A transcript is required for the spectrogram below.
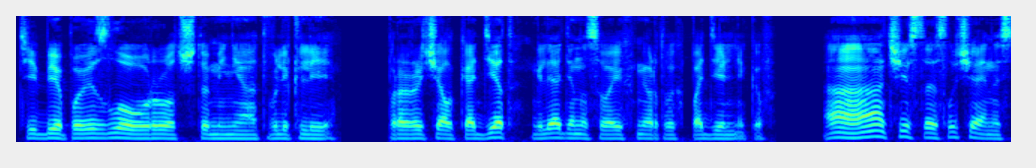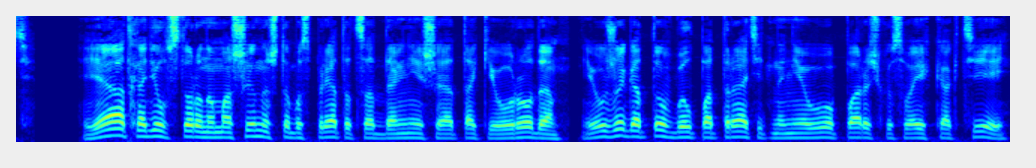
«Тебе повезло, урод, что меня отвлекли», — прорычал кадет, глядя на своих мертвых подельников. «Ага, чистая случайность. Я отходил в сторону машины, чтобы спрятаться от дальнейшей атаки урода, и уже готов был потратить на него парочку своих когтей.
